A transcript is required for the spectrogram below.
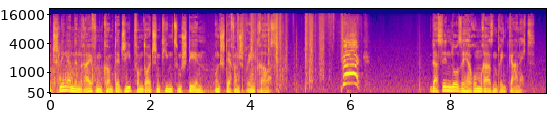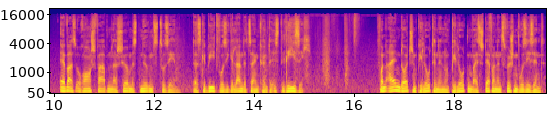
Mit schlingernden Reifen kommt der Jeep vom deutschen Team zum Stehen und Stefan springt raus. Fuck! Das sinnlose Herumrasen bringt gar nichts. Evas orangefarbener Schirm ist nirgends zu sehen. Das Gebiet, wo sie gelandet sein könnte, ist riesig. Von allen deutschen Pilotinnen und Piloten weiß Stefan inzwischen, wo sie sind.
